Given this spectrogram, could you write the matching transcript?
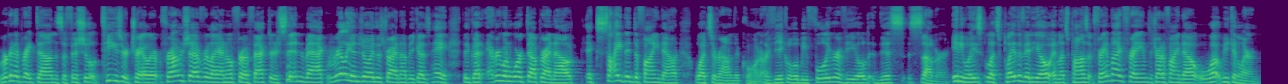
we're going to break down this official teaser trailer from Chevrolet. I know for a fact they're sitting back, really enjoying this right now because, hey, they've got everyone worked up right now, excited to find out what's around the corner. The vehicle will be fully revealed revealed this summer. Anyways, let's play the video and let's pause it frame by frame to try to find out what we can learn.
